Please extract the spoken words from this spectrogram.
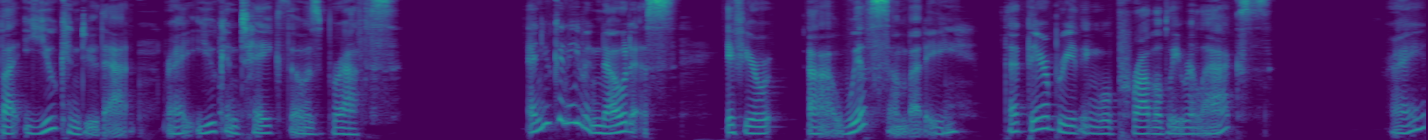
but you can do that, right? You can take those breaths and you can even notice if you're uh, with somebody that their breathing will probably relax, right?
